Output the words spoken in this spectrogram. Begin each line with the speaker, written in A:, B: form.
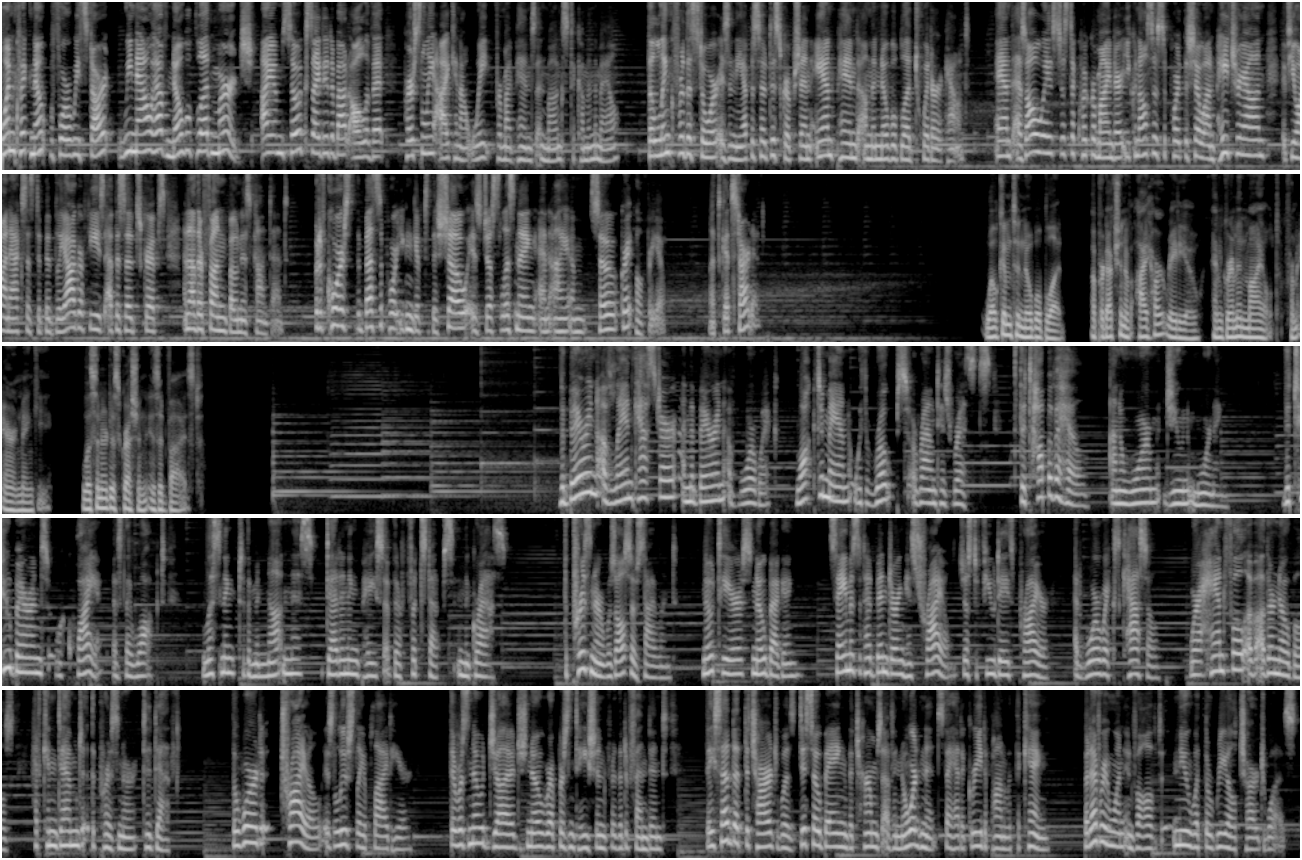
A: One quick note before we start we now have Noble Blood merch. I am so excited about all of it. Personally, I cannot wait for my pins and mugs to come in the mail. The link for the store is in the episode description and pinned on the Noble Blood Twitter account. And as always, just a quick reminder you can also support the show on Patreon if you want access to bibliographies, episode scripts, and other fun bonus content. But of course, the best support you can give to the show is just listening, and I am so grateful for you. Let's get started.
B: Welcome to Noble Blood, a production of iHeartRadio and Grim and Mild from Aaron Mahnke. Listener discretion is advised.
A: The Baron of Lancaster and the Baron of Warwick walked a man with ropes around his wrists to the top of a hill on a warm June morning. The two barons were quiet as they walked, listening to the monotonous, deadening pace of their footsteps in the grass. The prisoner was also silent. No tears, no begging, same as it had been during his trial just a few days prior at Warwick's castle, where a handful of other nobles had condemned the prisoner to death. The word trial is loosely applied here. There was no judge, no representation for the defendant. They said that the charge was disobeying the terms of an ordinance they had agreed upon with the king, but everyone involved knew what the real charge was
